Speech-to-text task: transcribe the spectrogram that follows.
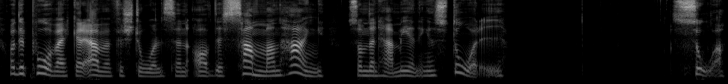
Och det påverkar även förståelsen av det sammanhang som den här meningen står i. Så,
